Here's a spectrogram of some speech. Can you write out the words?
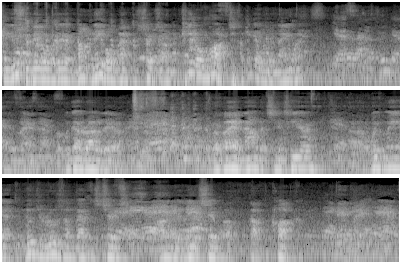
She used to be over there at Mount Nebo Baptist Church on the Keto March. I think that was her name, right? Yes, yes. Amen. Uh, But we got her out of there. And, We're glad now that she's here uh, with me at the New Jerusalem Baptist Church under the leadership of Dr. Clark. Amen.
